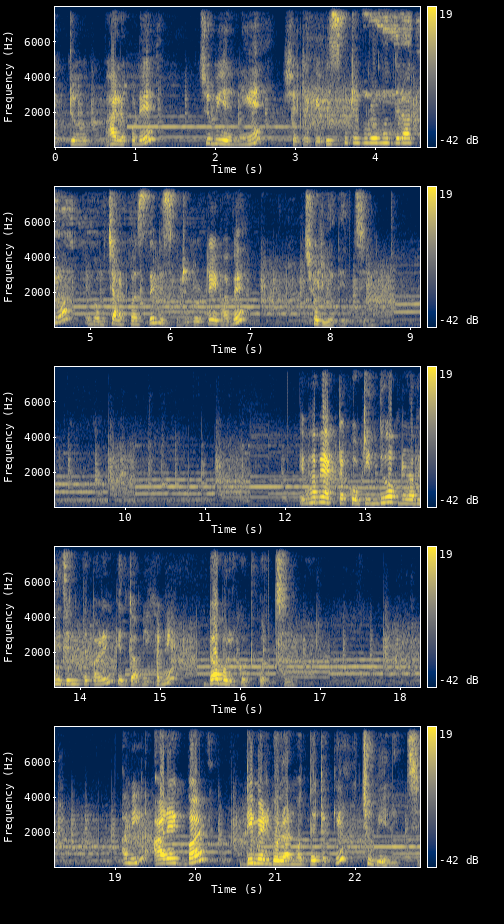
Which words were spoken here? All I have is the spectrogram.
একটু ভালো করে চুবিয়ে নিয়ে সেটাকে বিস্কুটের গুঁড়োর মধ্যে রাখলাম এবং চারপাশ দিয়ে বিস্কুটের গুঁড়োটা এভাবে ছড়িয়ে দিচ্ছি। এভাবে একটা কোটিন দিয়েও আপনারা ভেজে নিতে পারেন, কিন্তু আমি এখানে ডবল কোট করছি। আমি আর একবার ডিমের গোলার মধ্যে এটাকে চুবিয়ে নিচ্ছি।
